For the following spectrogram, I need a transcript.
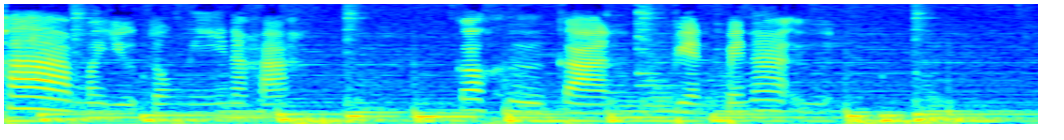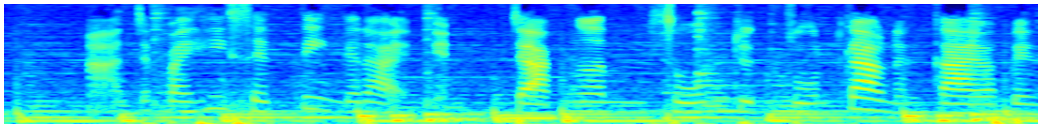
ค่ามาอยู่ตรงนี้นะคะ ก็คือการเปลี่ยนไปหน้าอื่น อาจจะไปที่ setting ก็ได้เนี่ย จากเงิน 0.091 กลายมาเป็น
